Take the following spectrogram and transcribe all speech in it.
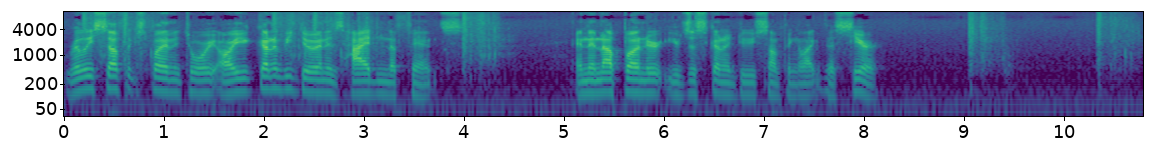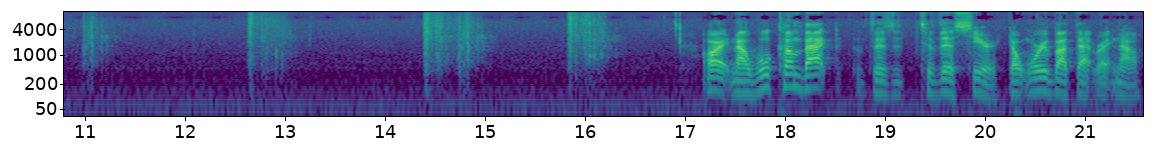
really self-explanatory. All you're gonna be doing is hiding the fence. And then up under you're just gonna do something like this here. Alright, now we'll come back to this here. Don't worry about that right now.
